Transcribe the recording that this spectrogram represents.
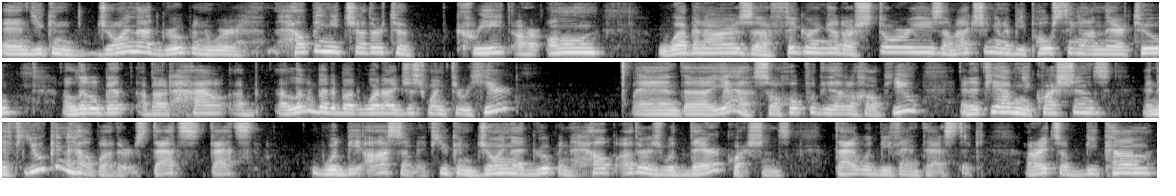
And you can join that group and we're helping each other to create our own webinars uh, figuring out our stories. I'm actually going to be posting on there too a little bit about how a, a little bit about what I just went through here and uh, yeah so hopefully that'll help you. And if you have any questions and if you can help others that's that's would be awesome. If you can join that group and help others with their questions that would be fantastic. All right so become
